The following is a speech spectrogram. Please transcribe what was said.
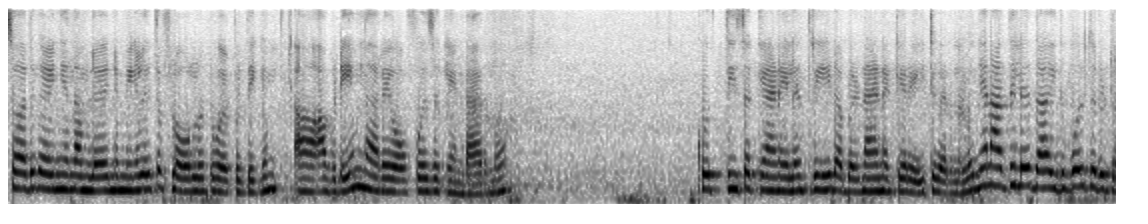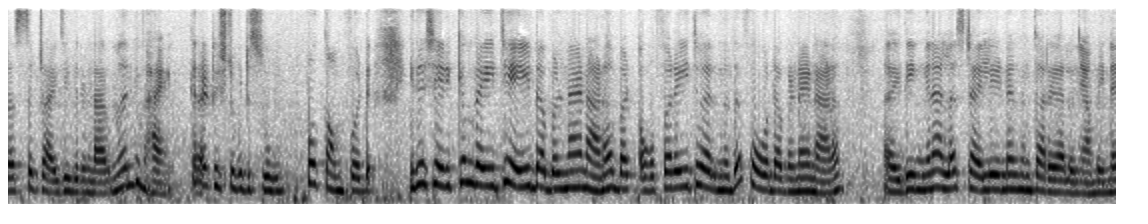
സോ അത് കഴിഞ്ഞ് നമ്മൾ എന്റെ മുകളിലത്തെ ഫ്ലോറിലോട്ട് പോയപ്പോഴത്തേക്കും അവിടെയും നിറയെ ഓഫേഴ്സൊക്കെ ഉണ്ടായിരുന്നു. കുർത്തീസ് ഒക്കെ ആണെങ്കിലും ത്രീ ഡബിൾ നയൻ ഒക്കെ റേറ്റ് വരുന്നുള്ളൂ. ഞാൻ അതിൽ ഇതാ ഇതുപോലത്തെ ഒരു ഡ്രസ്സ് ട്രൈ ചെയ്തിട്ടുണ്ടായിരുന്നു. എനിക്ക് ഭയങ്കരമായിട്ട് ഇഷ്ടപ്പെട്ടു. സൂപ്പർ കംഫർട്ട് ഇത് ശരിക്കും റേറ്റ് എയ്റ്റ് ഡബിൾ നയൻ ആണ് ബട്ട് ഓഫർ റേറ്റ് വരുന്നത് ഫോർ ഡബിൾ നയൻ ആണ്. ഇത് ഇങ്ങനെയല്ല സ്റ്റൈൽ ചെയ്യേണ്ടത് നിങ്ങൾക്ക് അറിയാലോ. ഞാൻ പിന്നെ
